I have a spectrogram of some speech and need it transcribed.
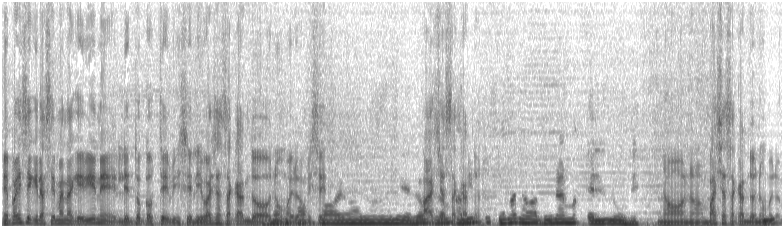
Me parece que la semana que viene le toca a usted, Miseli. Vaya sacando números, Miseli. No, lo- Vaya lo- a sacando. mí me van a vacunar el lunes. No, no, vaya sacando números.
